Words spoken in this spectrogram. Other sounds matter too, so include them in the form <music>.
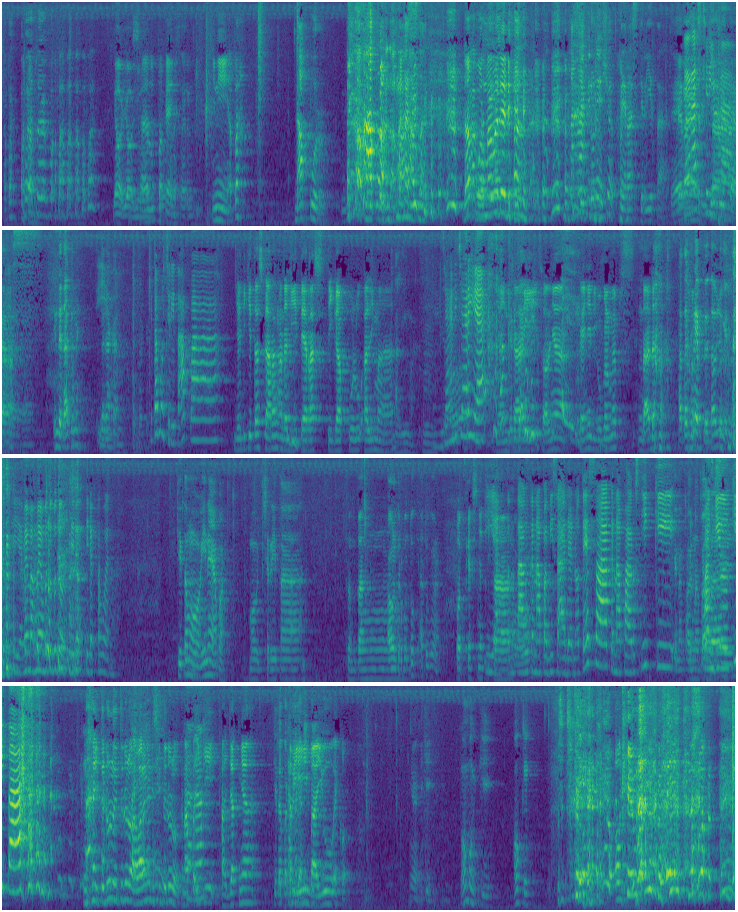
Apa apa apa apa apa apa apa apa. Yo yo yo. Saya lupa kayaknya. Ini apa? dapur. Dapur Mama Dedi. Chef Indonesia. Teras cerita. Teras cerita. Ini dadakan nih. Iya. Dadakan. Kita mau cerita apa? Jadi kita sekarang ada di teras 30 A5. Alima. Jangan dicari ya. Jangan dicari soalnya kayaknya di Google Maps enggak ada. Kata Grab tuh tahu juga gitu. <laughs> iya, memang memang betul-betul tidak tidak tahuan. Kita mau ini apa? Mau cerita tentang Awal terbentuk atau gimana? podcastnya kita. Iya, tentang kenapa bisa ada Notesa, kenapa harus Iki, Kenapa harus Kenapa? panggil kita. <laughs> Nah itu dulu itu dulu awalnya di situ dulu. Kenapa Aha. Iki ajaknya Kita Tri, bertiga. Bayu, Eko? Ya, Iki. Ngomong Iki. Oke. <laughs> Oke, Mbak. kenapa?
